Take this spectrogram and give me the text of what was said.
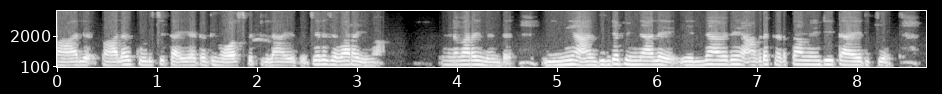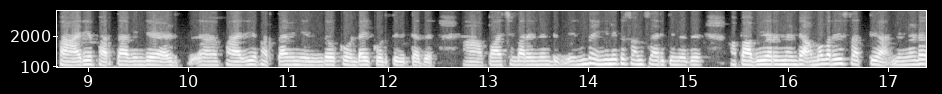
പാൽ പാൽ കുടിച്ച് കൈയേട്ടത്തി ഹോസ്പിറ്റലായത് ചിലച്ച് പറയുക. ഇങ്ങനെ പറയുന്നുണ്ട്. ഇനി അതിന്റെ പിന്നാലെ എല്ലാവരെയും അവിടെ കിടത്താൻ വേണ്ടിയിട്ടായിരിക്കും ഭാര്യ ഭർത്താവിന്റെ അടുത്ത് ഭാര്യ ഭർത്താവിന് എന്തൊക്കെ ഉണ്ടായി കൊടുത്തു വിട്ടത്. ആ അപ്പൊ അച്ഛൻ പറയുന്നുണ്ട് എന്താ ഇങ്ങനെയൊക്കെ സംസാരിക്കുന്നത്? അപ്പൊ അഭി പറയുന്നുണ്ട് അമ്മ പറയുന്നത് സത്യ. നിങ്ങളുടെ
